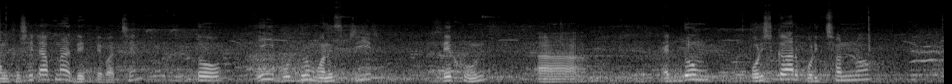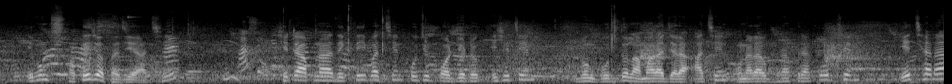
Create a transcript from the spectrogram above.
অংশ, সেটা আপনারা দেখতে পাচ্ছেন। তো এই বুদ্ধ মনেস্ট্রির দেখুন একদম পরিষ্কার, পরিচ্ছন্ন এবং সতেজতা যে আছে সেটা আপনারা দেখতেই পাচ্ছেন। প্রচুর পর্যটক এসেছেন। এবং বৌদ্ধ লামারা যারা আছেন, ওনারাও ঘোরাফেরা করছেন। এছাড়া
